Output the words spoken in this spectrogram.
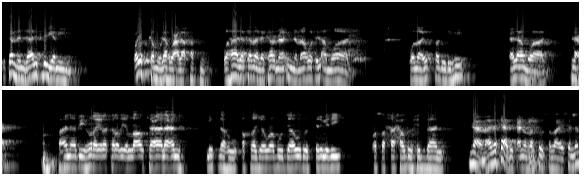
يتمم ذلك باليمين ويحكم له على خصمه وهذا كما ذكرنا إنما هو في الأموال وما يقصد به الأموال. نعم. وعن أبي هريرة رضي الله تعالى عنه مثله أخرجه أبو داود والترمذي وصححه ابن حبان. نعم هذا ثابت عن الرسول صلى الله عليه وسلم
